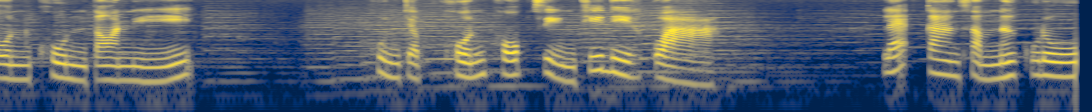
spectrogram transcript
ตนคุณตอนนี้ คุณจะค้นพบสิ่งที่ดีกว่า และการสำนึกรู้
